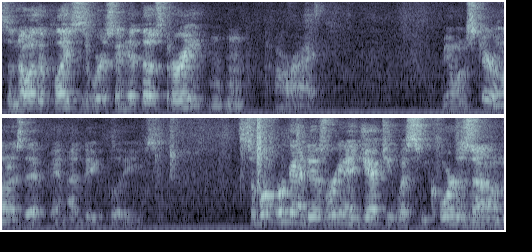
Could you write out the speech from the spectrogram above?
So no other places. We're just going to hit those three? Mm-hmm. All right. You may want to sterilize that pen, I do, please. So what we're going to do is we're going to inject you with some cortisone,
